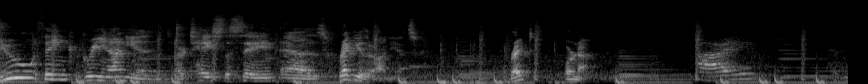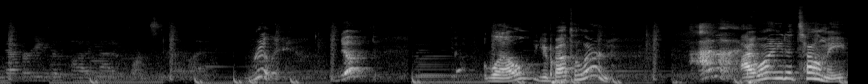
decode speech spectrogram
you think green onions are taste the same as regular onions, right? Or not? I once in my life. Really? Nope. Well, you're about to learn. Am I? I want you to tell me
